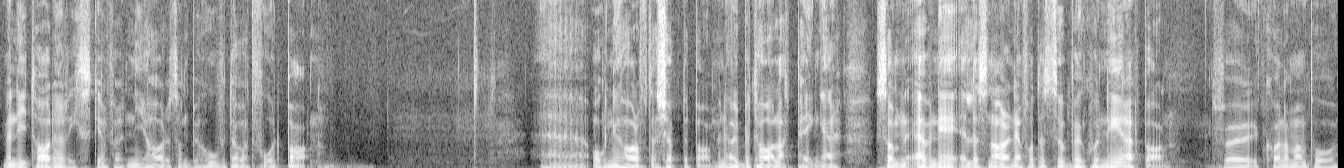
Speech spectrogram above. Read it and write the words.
Men ni tar den risken för att ni har ett sånt behov av att få ett barn. Eh, och ni har ofta köpt ett barn. Men ni har ju betalat pengar. Som även ni, eller snarare ni har fått ett subventionerat barn. För kollar man på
